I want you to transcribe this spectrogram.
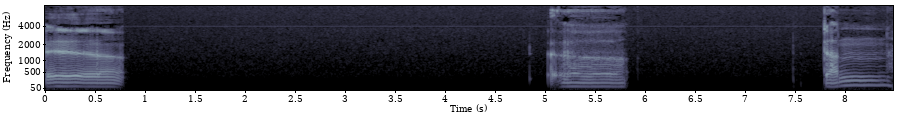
äh, äh, dann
